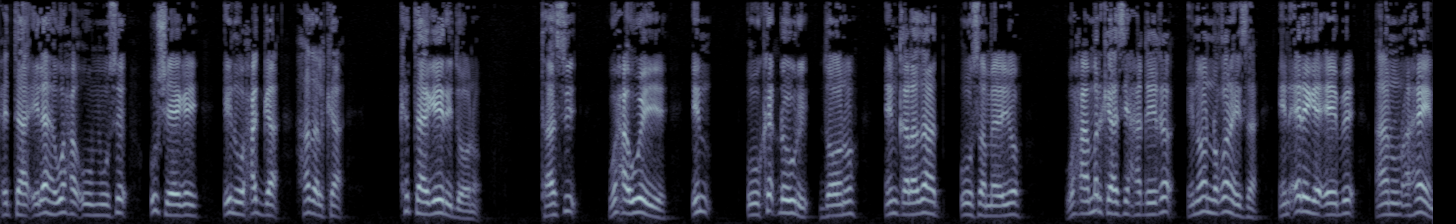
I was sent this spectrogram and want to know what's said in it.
Xitaa ilaah waxa uu muuse u sheegay inuu xagga hadalka ka taageeri doono. Taasi waxa weeye in uu ka dhowri doono in qaladaad uu sameeyo waxaa markaasi xaqiiqo inoo noqonaysa in ereyga eebbe aanun ahayn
